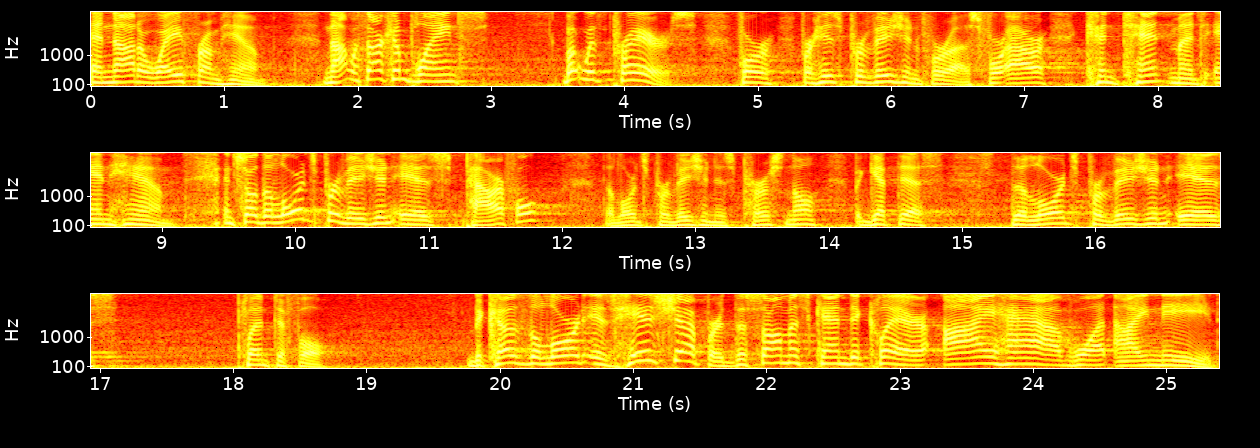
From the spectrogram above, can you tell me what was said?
and not away from Him. Not with our complaints, but with prayers for, for His provision for us, for our contentment in Him. And so the Lord's provision is powerful, the Lord's provision is personal, but get this the Lord's provision is plentiful. Because the Lord is his shepherd, the psalmist can declare, I have what I need.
